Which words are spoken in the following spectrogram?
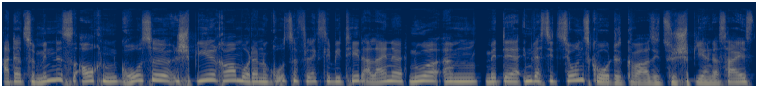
hat er zumindest auch einen großen Spielraum oder eine große Flexibilität, alleine nur ähm, mit der Investitionsquote quasi zu spielen. Das heißt,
